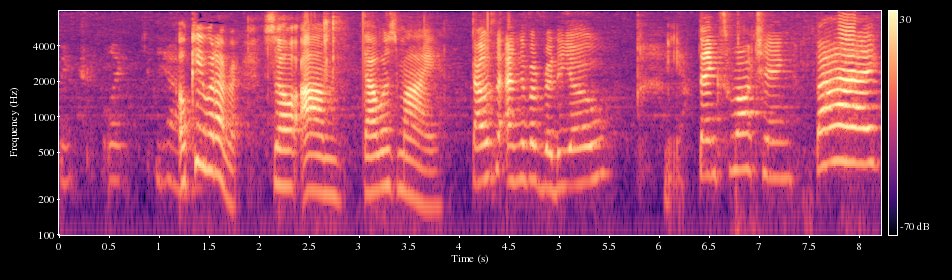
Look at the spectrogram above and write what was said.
like, like yeah. Okay, whatever. So um, that was my That was the end of our video. Yeah. Thanks for watching. Bye.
